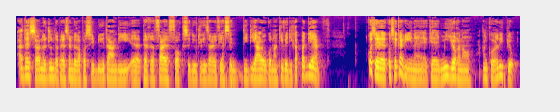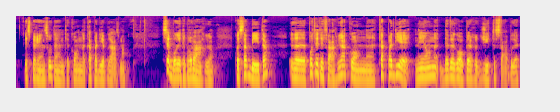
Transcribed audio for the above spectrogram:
Adesso hanno aggiunto per esempio la possibilità di, eh, per Firefox di utilizzare finestre di dialogo native di KDE, cose, cose carine che migliorano ancora di più l'esperienza utente con KDE Plasma. Se volete provarlo, questa beta eh, potete farla con KDE Neon Developer JIT Stable,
